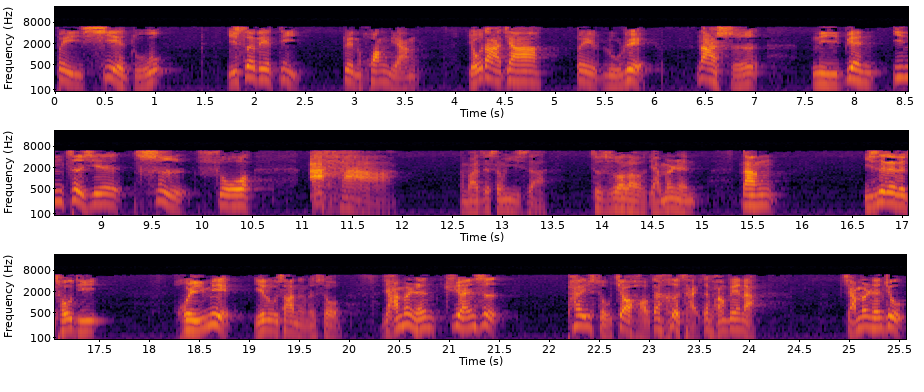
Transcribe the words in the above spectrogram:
被亵渎，以色列地变荒凉，犹大家被掳掠。那时，你便因这些事说：啊哈！那么这什么意思啊？这是说到亚门人，当以色列的仇敌毁灭耶路撒冷的时候，亚门人居然是。”拍手叫好，在喝彩，在旁边呢，亚门人就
